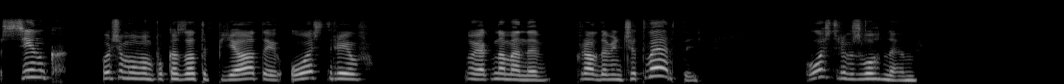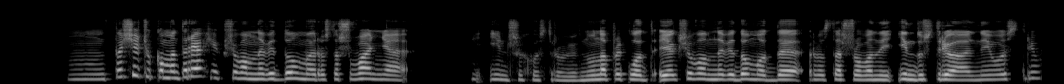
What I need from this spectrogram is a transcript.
Sing хочемо вам показати п'ятий острів. Ну, як на мене, правда, він четвертий. Острів з вогнем. Пишіть у коментарях, якщо вам невідоме розташування інших островів. Ну, наприклад, якщо вам невідомо, де розташований індустріальний острів.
